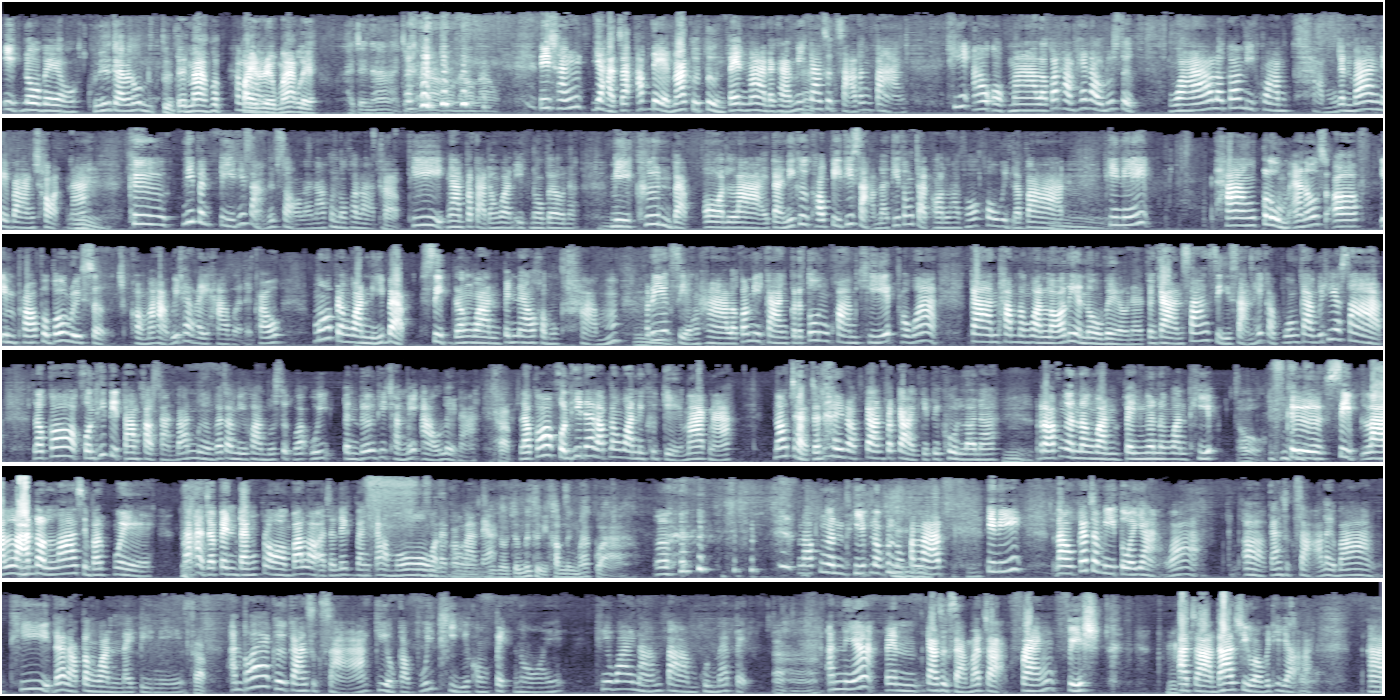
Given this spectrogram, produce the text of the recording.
อีกโนเบล คุณนิติการไม่ต้องตื่นเต้นมากเพราะไปเร็วมากเลยหายใจหน้าหายใจเล่าเล่าเล่าดิฉันอยากจะอัปเดตมากคือตื่นเต้นมากนะคะ มีการศึกษาต่างๆ ที่เอาออกมาแล้วก็ทำให้เรารู้สึกว้าวแล้วก็มีความขำกันบ้างในบางช็อตนะ คือนี่เป็นปีที่ 32 แล้วนะคุณนพรัตน์ที่งานประกาศรางวัลอีกโนเบลนะมีขึ้นแบบออนไลน์ แต่นี่คือเขาปีที่ 3 แล้วที่ต้องจัดออนไลน์เพราะโควิดระบาด ทีนี้ ทางกลุ่ม Annals of Improbable Research ของมหาวิทยาลัยฮาร์วาร์ดเขามอบรางวัลนนี้แบบ 10 รางวัล เป็นแนวขำๆเรียกเสียงฮาแล้วก็มีการกระตุ้นความคิด เพราะว่าการทำรางวัลล้อเลียนโนเบลเนี่ยเป็นการสร้างสีสันให้กับวงการวิทยาศาสตร์ แล้วก็คนที่ติดตามข่าวสารบ้านเมืองก็จะมีความรู้สึกว่าอุ๊ยเป็นเรื่องที่ฉันไม่เอาเลยนะ แล้วก็คนที่ได้รับรางวัลนี่คือเก๋มากนะ นอกจากจะได้รับการประกาศกิตติคุณแล้วนะ รับเงินรางวัลเป็นเงินรางวัลทิปคือสิบล้านล้านดอลลาร์ซิมบับเวและอาจจะเป็นแบงก์ปลอมบ้านเราอาจจะเรียกแบงก์กาโมอะไรประมาณนี้เราจะนึกถึงอีกคำหนึ่งมากกว่ารับเงินทิปนะคุณนพรัตน์ทีนี้เราก็จะมีตัวอย่างว่าการศึกษาอะไรบ้างที่ได้รับรางวัลในปีนี้ อันแรกคือการศึกษาเกี่ยวกับวิถีของเป็ดน้อย ที่ว่ายน้ำตามคุณแม่เป็ด อันเนี้ยเป็นการศึกษามาจากแฟรงค์ฟิชอาจารย์ด้านชีววิทยา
